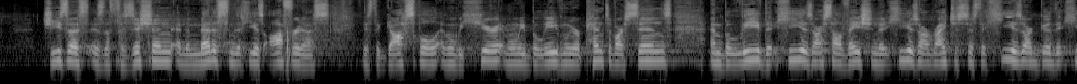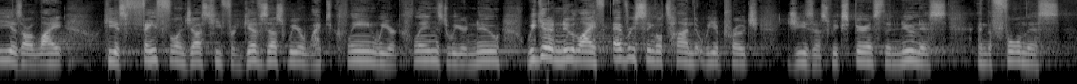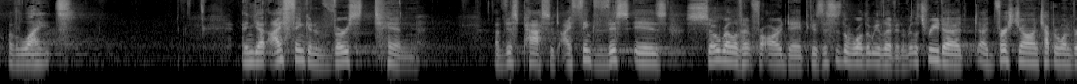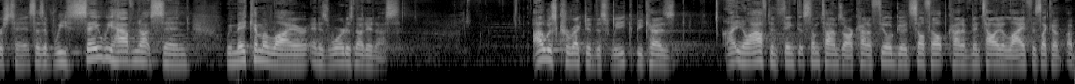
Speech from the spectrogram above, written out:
Jesus is the physician, and the medicine that he has offered us is the gospel. And when we hear it, and when we believe, and we repent of our sins, and believe that he is our salvation, that he is our righteousness, that he is our good, that he is our light, he is faithful and just. He forgives us. We are wiped clean. We are cleansed. We are new. We get a new life every single time that we approach Jesus. We experience the newness and the fullness of light. And yet, I think in verse 10 of this passage, I think this is so relevant for our day because this is the world that we live in. Let's read uh, uh, 1 John chapter 1, verse 10. It says, If we say we have not sinned, we make him a liar, and his word is not in us. I was corrected this week because I, you know, I often think that sometimes our kind of feel good, self help kind of mentality of life is like a, a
